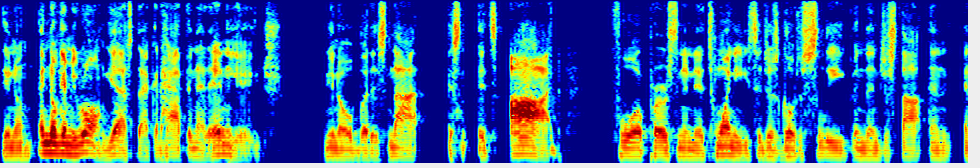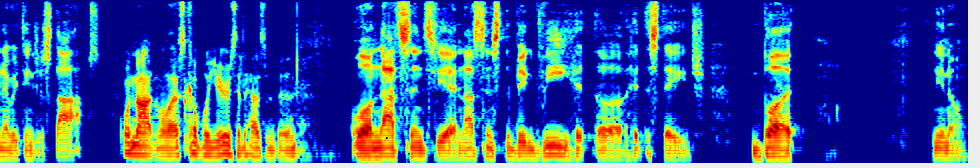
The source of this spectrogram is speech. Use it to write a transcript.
you know. And don't get me wrong, yes, that could happen at any age, you know. But it's not. It's it's odd for a person in their 20s to just go to sleep and then just stop and and everything just stops. Well, not in the last couple years. It hasn't been. Well, not since yeah, not since the big V hit the hit the stage, but you know,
